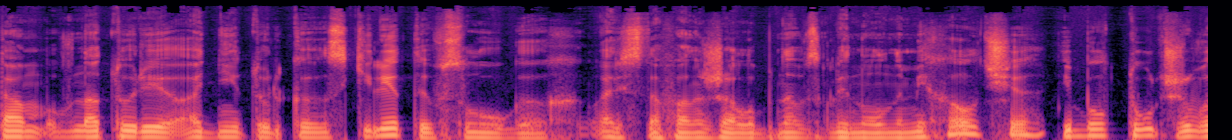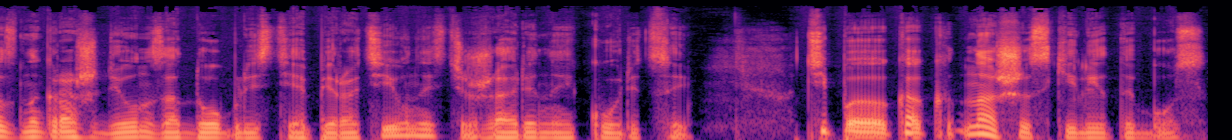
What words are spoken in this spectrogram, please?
Там в натуре одни только скелеты в слугах. Аристофан жалобно взглянул на Михалыча и был тут же вознагражден за доблесть и оперативность жареной курицей. Типа как наши скелеты, босс,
